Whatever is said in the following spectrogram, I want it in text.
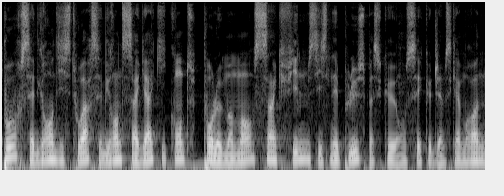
pour cette grande histoire, cette grande saga qui compte pour le moment 5 films, si ce n'est plus, parce qu'on sait que James Cameron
